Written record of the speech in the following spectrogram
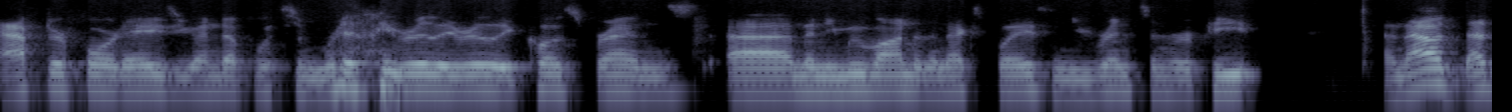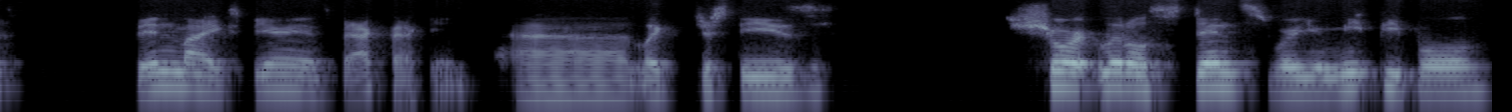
after four days you end up with some really really really close friends uh, and then you move on to the next place and you rinse and repeat and that that's been my experience backpacking uh, like just these short little stints where you meet people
